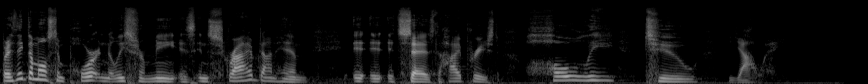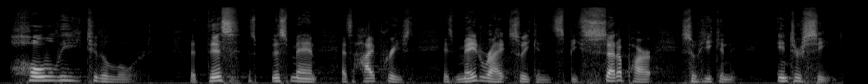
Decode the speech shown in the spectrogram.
But I think the most important, at least for me, is inscribed on him it, it says, the high priest, holy to Yahweh, holy to the Lord. That this, this man, as a high priest, is made right so he can be set apart, so he can intercede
